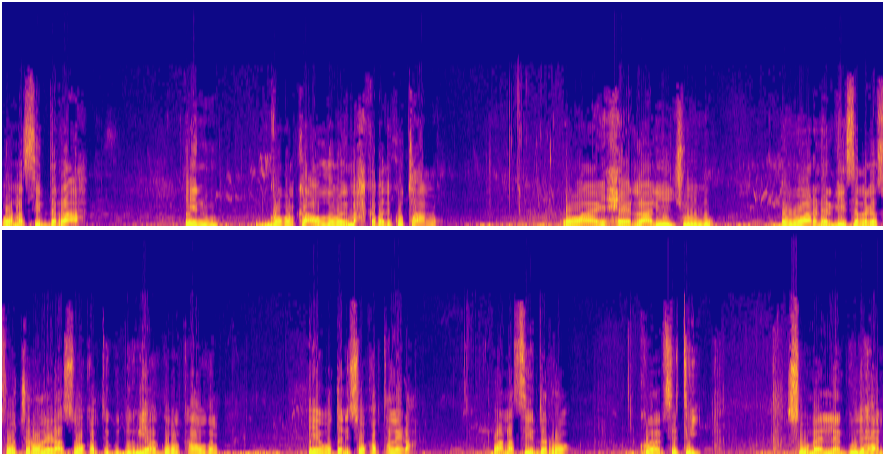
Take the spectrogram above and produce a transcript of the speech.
oo nasiib darro ah in gobolka awdal oy maxkamadi ku taallo oo ay xeerlaaliya joogo in waaran hargeysa laga soo jaroo laydhaa soo qabta guddoomiyaha gobolka awdal ee waddani soo qabta laydhaa waa nasiib darro ku absatay somalilan guud ahaan.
